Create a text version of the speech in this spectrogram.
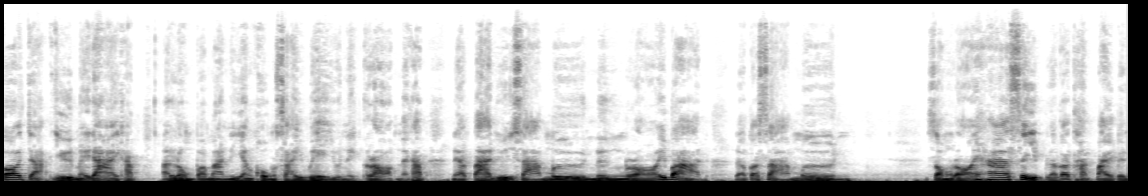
ก็จะยืนไม่ได้ครับ อารมณ์ประมาณนี้ยังคงไซด์เวย์อยู่ในกรอบนะครับ แนวต้านอยู่ที่ 31,100 บาท แล้วก็ 30,000 250 แล้วก็ถัดไปเป็น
